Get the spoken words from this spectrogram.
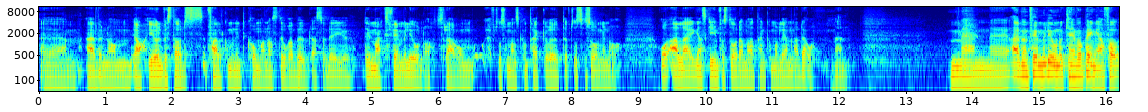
Ehm, även om, ja, i Ulvestads fall kommer det inte komma några stora bud. Alltså det är ju det är max 5 miljoner sådär om, eftersom hans kontrakt går ut efter säsongen. Och, och alla är ganska införstådda med att han kommer lämna då. Men, men eh, även 5 miljoner kan ju vara pengar för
